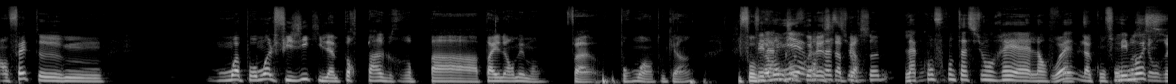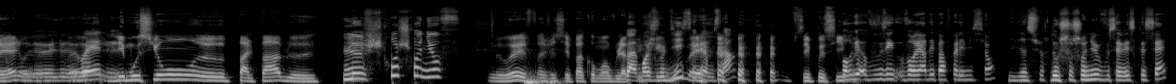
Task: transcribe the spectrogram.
en fait, euh, moi, pour moi, le physique, il n'importe pas, pas, pas énormément. Enfin, pour moi, en tout cas. hein. Il faut Mais vraiment que je connaisse la personne. La confrontation réelle, en Ouais, fait. la confrontation L'émotion, réelle. le- ouais. le- Ouais, ouais, le- L'émotion euh, palpable. Le chrouchrougnouf. Ouais, enfin, je ne sais pas comment vous l'appelez. Bah, moi, je vous le dis, c'est mais comme ça. C'est possible. vous- vous regardez parfois l'émission? Mais bien sûr. Donc, chouchrogneux, vous savez ce que c'est?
